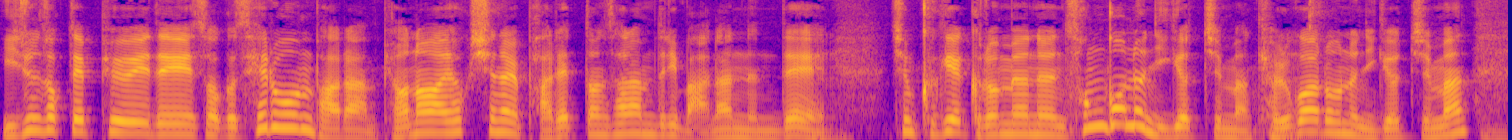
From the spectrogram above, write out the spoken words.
이준석 대표에 대해서 그 새로운 바람, 변화와 혁신을 바랬던 사람들이 많았는데 음. 지금 그게 그러면은 선거는 이겼지만 결과로는 음. 이겼지만 음.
